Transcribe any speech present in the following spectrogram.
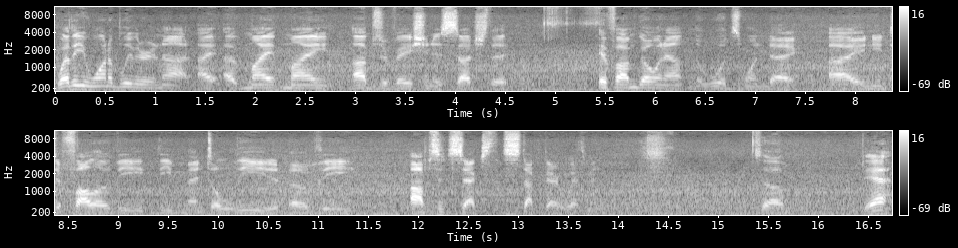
whether you want to believe it or not I, I my my observation is such that if i'm going out in the woods one day I need to follow the the mental lead of the opposite sex that's stuck there with me. So, yeah,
